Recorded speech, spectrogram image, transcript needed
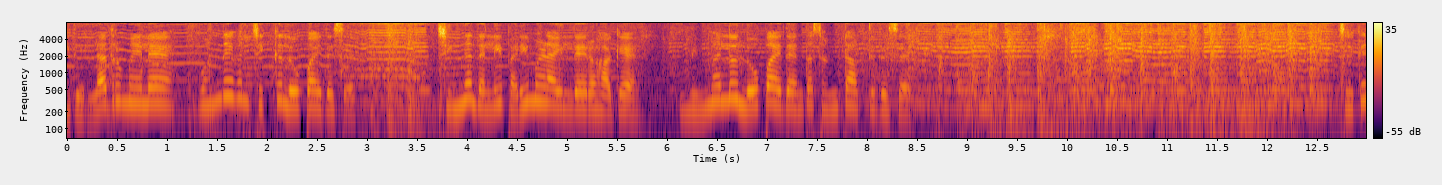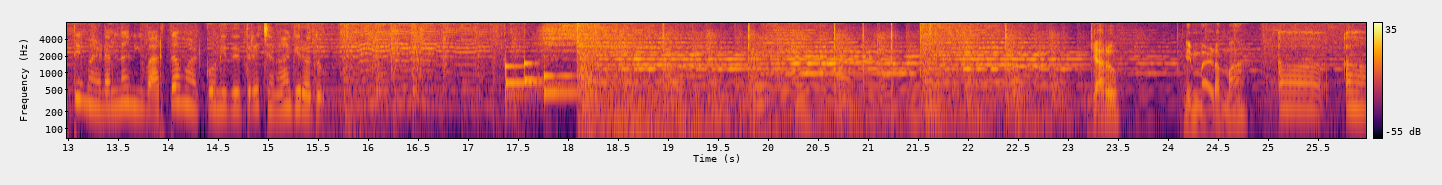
ಇದೆಲ್ಲದ್ರ ಮೇಲೆ ಒಂದೇ ಒಂದು ಚಿಕ್ಕ ಲೋಪ ಇದೆ ಸರ್. ಚಿನ್ನದಲ್ಲಿ ಪರಿಮಳ ಇಲ್ಲದೆ ಇರೋ ಹಾಗೆ ನಿಮ್ಮಲ್ಲೂ ಲೋಪ ಇದೆ ಅಂತ ಸಂಕಟ ಆಗ್ತಿದೆ ಸರ್. ಜಗತಿ ಮೇಡಮ್ನ ನೀವು ಅರ್ಥ ಮಾಡ್ಕೊಂಡಿದ್ದಿದ್ರೆ ಚೆನ್ನಾಗಿರೋದು. ಯಾರು? ನಿಮ್ಮ ಮೇಡಮ್ಮ? ಆ, ಆ,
